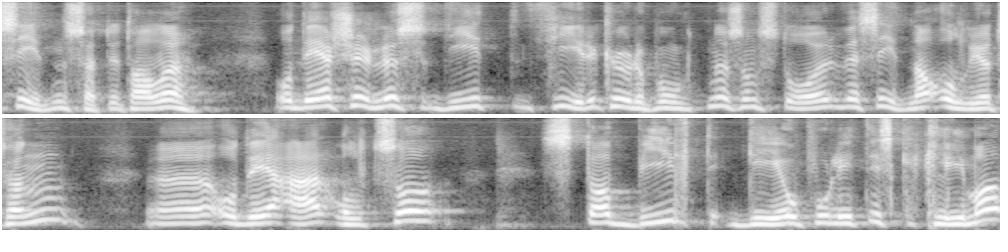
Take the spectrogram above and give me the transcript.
siden 70-tallet. Og Det skyldes de fire kulepunktene som står ved siden av oljetønnen. Eh, og det er altså stabilt geopolitisk klima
